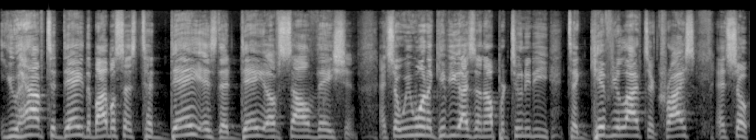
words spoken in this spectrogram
you have today. The Bible says today is the day of salvation. And so we want to give you guys an opportunity to give your life to Christ. And so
